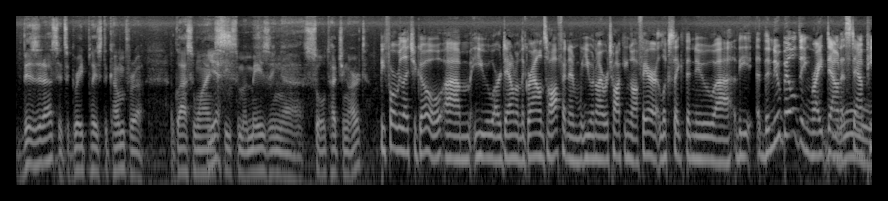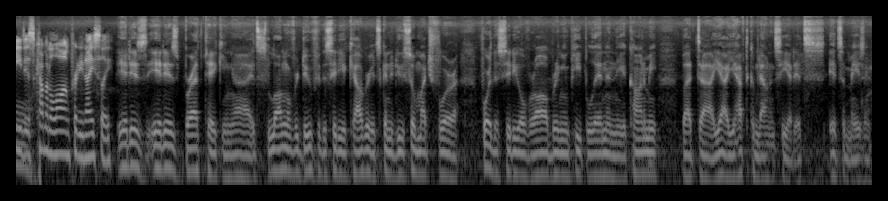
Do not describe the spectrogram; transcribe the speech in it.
Visit us. It's a great place to come for a, a glass of wine, Yes. see some amazing uh, soul-touching art. Before we let you go, um, you are down on the grounds often, and you and I were talking off air. It looks like the new uh, the the new building right down at Stampede is coming along pretty nicely. It is it is breathtaking. Uh, it's long overdue for the city of Calgary. It's going to do so much for for the city overall, bringing people in and the economy. But uh, yeah, you have to come down and see it. It's it's amazing.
